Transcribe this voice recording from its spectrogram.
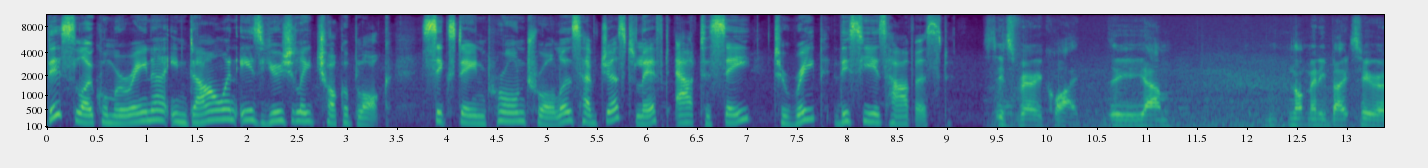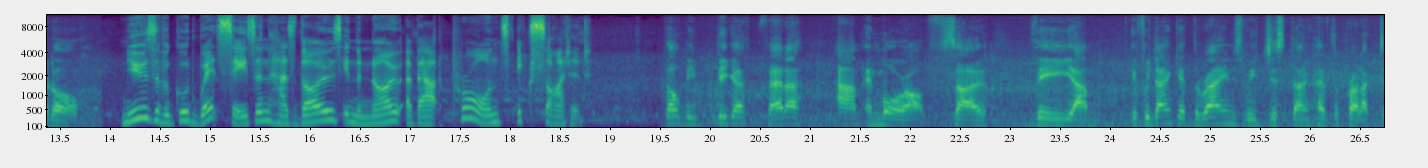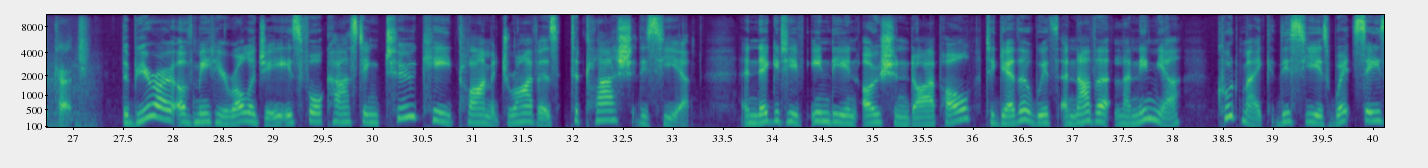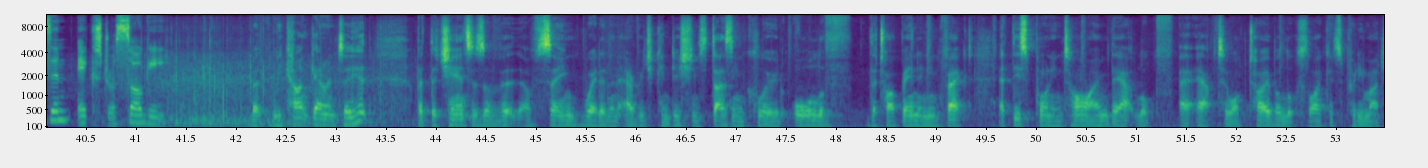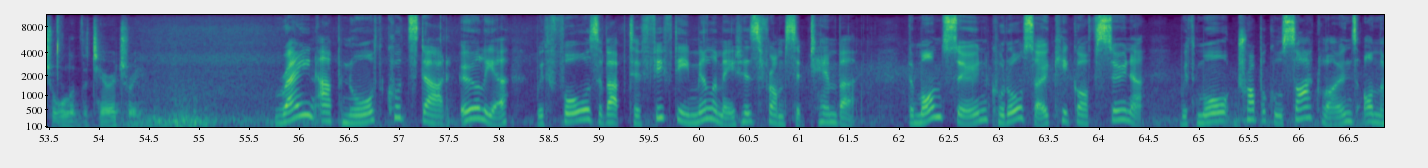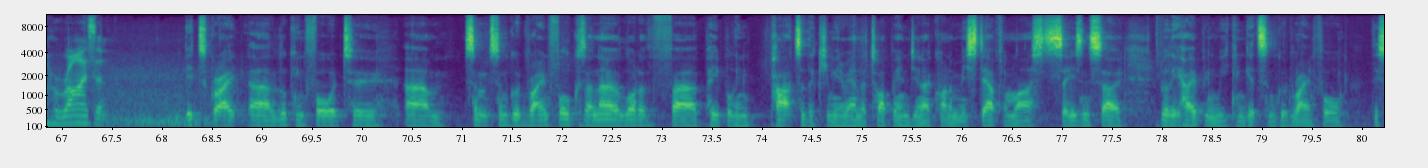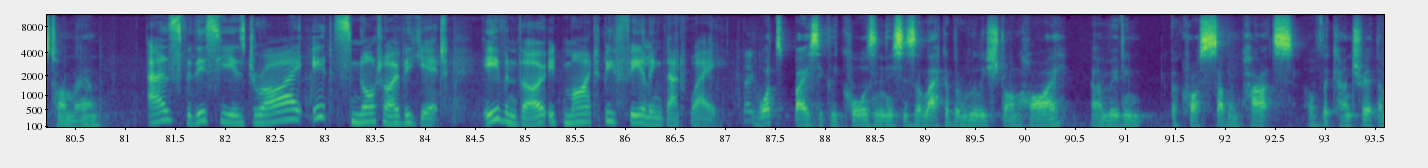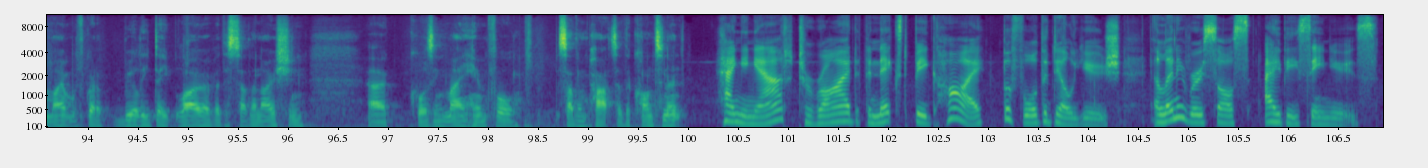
This local marina in Darwin is usually chock a block. 16 prawn trawlers have just left out to sea to reap this year's harvest. It's very quiet. The um, not many boats here at all. News of a good wet season has those in the know about prawns excited. They'll be bigger, fatter, um, and more of. So, the um, if we don't get the rains, we just don't have the product to catch. The Bureau of Meteorology is forecasting two key climate drivers to clash this year. A negative Indian Ocean dipole, together with another La Nina, could make this year's wet season extra soggy. But we can't guarantee it, but the chances of, it, of seeing wetter than average conditions does include all of the top end. And in fact, at this point in time, the outlook uh, out to October looks like it's pretty much all of the territory. Rain up north could start earlier with falls of up to 50 millimetres from September. The monsoon could also kick off sooner with more tropical cyclones on the horizon. It's great. Uh, looking forward to um, some some good rainfall because I know a lot of uh, people in parts of the community around the top end, you know, kind of missed out from last season. So really hoping we can get some good rainfall this time round. As for this year's dry, it's not over yet, even though it might be feeling that way. What's basically causing this is a lack of a really strong high uh, moving across southern parts of the country. At the moment, we've got a really deep low over the Southern Ocean, uh, causing mayhem for southern parts of the continent. Hanging out to ride the next big high before the deluge. Eleni Roussos, ABC News.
